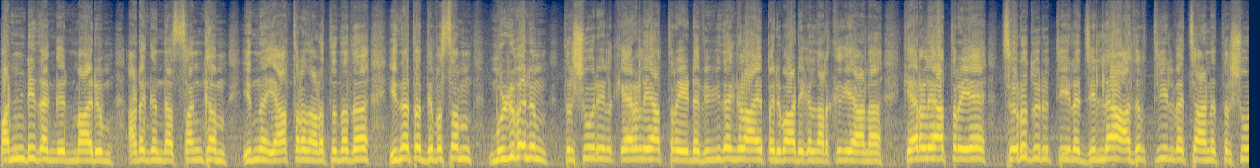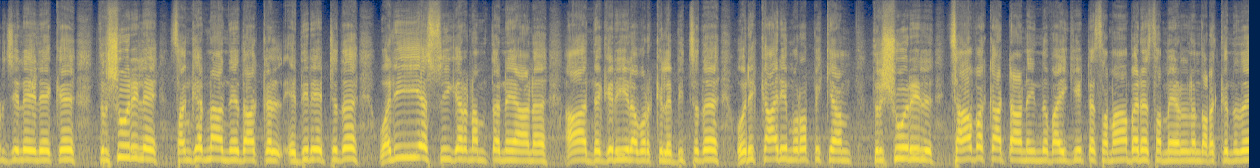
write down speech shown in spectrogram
പണ്ഡിതന്മാരും അടങ്ങുന്ന സംഘം ഇന്ന് യാത്ര നടത്തുന്നത്. ഇന്നത്തെ ദിവസം മുഴുവനും തൃശ്ശൂരിൽ കേരളയാത്രയുടെ വിവിധങ്ങളായ പരിപാടികൾ നടക്കുകയാണ്. കേരളയാത്രയെ ചെറുതുരുത്തിയിലെ ജില്ലാ അതിർത്തിയിൽ വെച്ചാണ് തൃശ്ശൂർ ജില്ലയിലേക്ക് തൃശ്ശൂരിലെ സംഘടനാ നേതാക്കൾ എതിരേറ്റത്. വലിയ സ്വീകരണം തന്നെയാണ് ആ നഗരിയിൽ അവർക്ക് ലഭിച്ചത്. ഒരു കാര്യം ഉറപ്പിക്കാം തൃശ്ശൂരിൽ ചാവക്കാട്ടാണ് ഇന്ന് വൈകിട്ട് സമാപന സമ്മേളനം നടക്കുന്നത്.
